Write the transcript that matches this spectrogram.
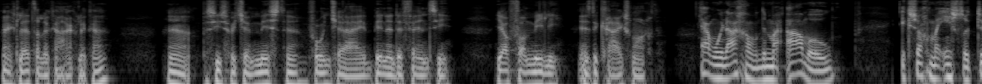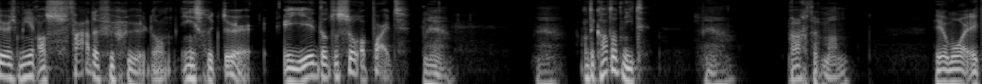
Echt letterlijk eigenlijk, hè? Ja, precies wat je miste, vond jij binnen Defensie. Jouw familie is de krijgsmacht. Ja, moet je nagaan, want in mijn AMO, ik zag mijn instructeurs meer als vaderfiguur dan instructeur. Dat was zo apart. Ja. ja. Want ik had dat niet. Ja. Prachtig, man. Heel mooi. Ik,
